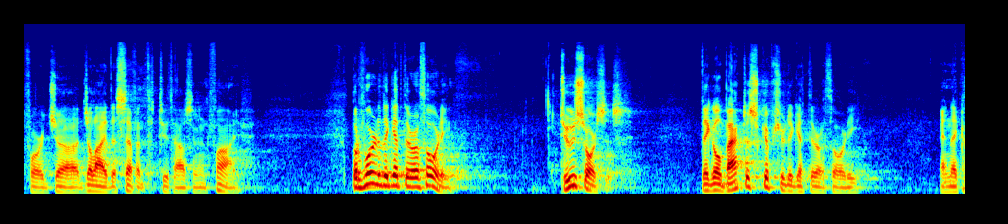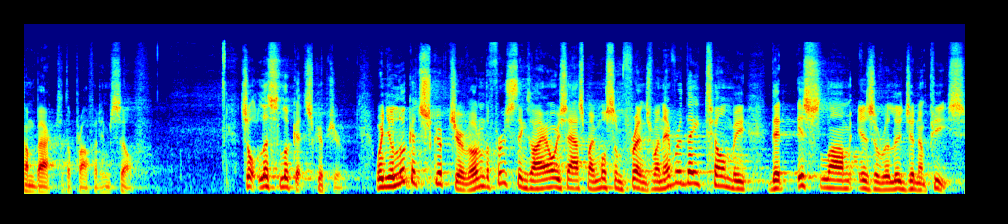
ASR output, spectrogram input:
for July the 7th, 2005. But where do they get their authority? Two sources. They go back to Scripture to get their authority, and they come back to the prophet himself. So let's look at Scripture. When you look at Scripture, one of the first things I always ask my Muslim friends, whenever they tell me that Islam is a religion of peace,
